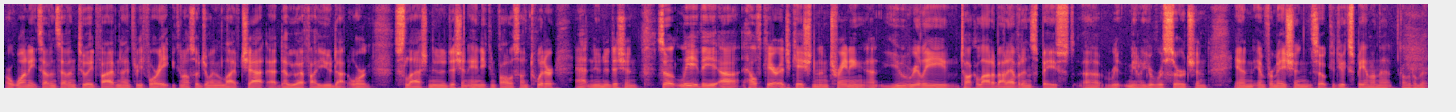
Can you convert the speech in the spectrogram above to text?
or 1-877-285-9348. You can also join the live chat at wfiu.org slash noon edition. And you can follow us on Twitter at noon edition. So Lee, the uh, healthcare education and training, uh, you really talk a lot about evidence-based, uh, re- you know, your research and, and information. So could you expand on that a little bit?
